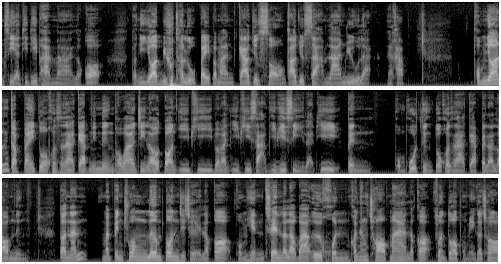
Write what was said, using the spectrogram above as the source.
3-4 อาทิตย์ที่ผ่านมา แล้วก็ตอนนี้ยอดวิวทะลุไปประมาณ 9.2 9.3 ล้านวิวแล้วนะครับ ผมย้อนกลับไปตัวโฆษณา Grab นิดนึง เพราะว่าจริงแล้วตอน EP ประมาณ EP 3 EP 4แหละที่เป็นผมพูดถึงตัวโฆษณา Grab ไปแล้วรอบหนึ่งตอนนั้นมันเป็นช่วงเริ่มต้นเฉยๆ แล้วก็ผมเห็นเทรนด์แล้วแหละว่าเออคนค่อนข้างชอบมาก แล้วก็ส่วนตัวผมเองก็ชอบ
